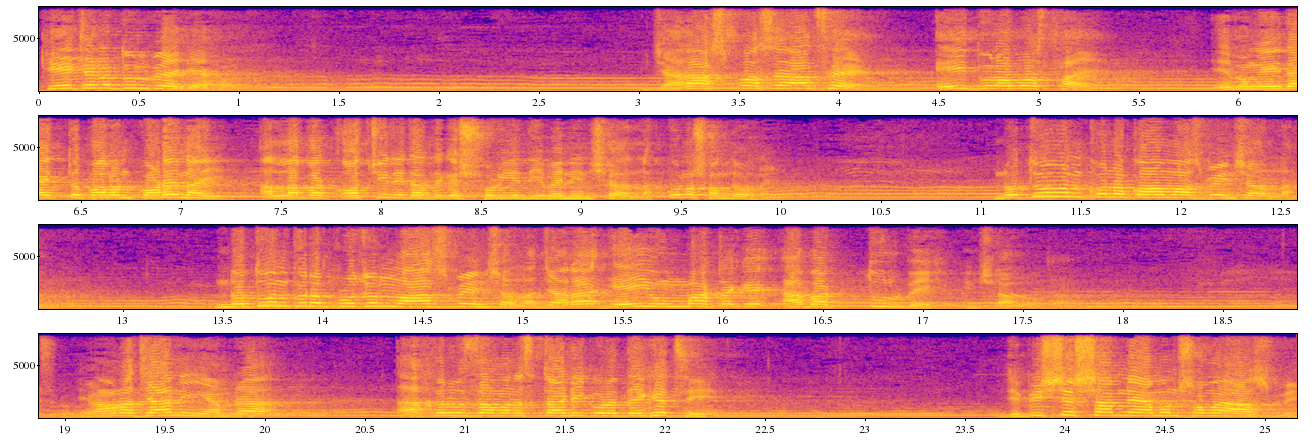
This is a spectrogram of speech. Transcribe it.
কে টেনে তুলবে একে এখন? যারা আশপাশে আছে, এই দুরবস্থায়, এবং এই দায়িত্ব পালন করে নাই, আল্লাহ পাক অচিরে তাদেরকে সরিয়ে দিবেন ইনশাআল্লাহ। কোনো সন্দেহ নেই। নতুন কোনো কম আসবে ইনশাআল্লাহ। নতুন কোনো প্রজন্ম আসবে ইনশাআল্লাহ, যারা এই উম্মাটাকে আবার তুলবে ইনশাআল্লাহ। আমরা জানি, আমরা আখরুজ্জামান স্টাডি করে দেখেছি যে বিশ্বের সামনে এমন সময় আসবে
